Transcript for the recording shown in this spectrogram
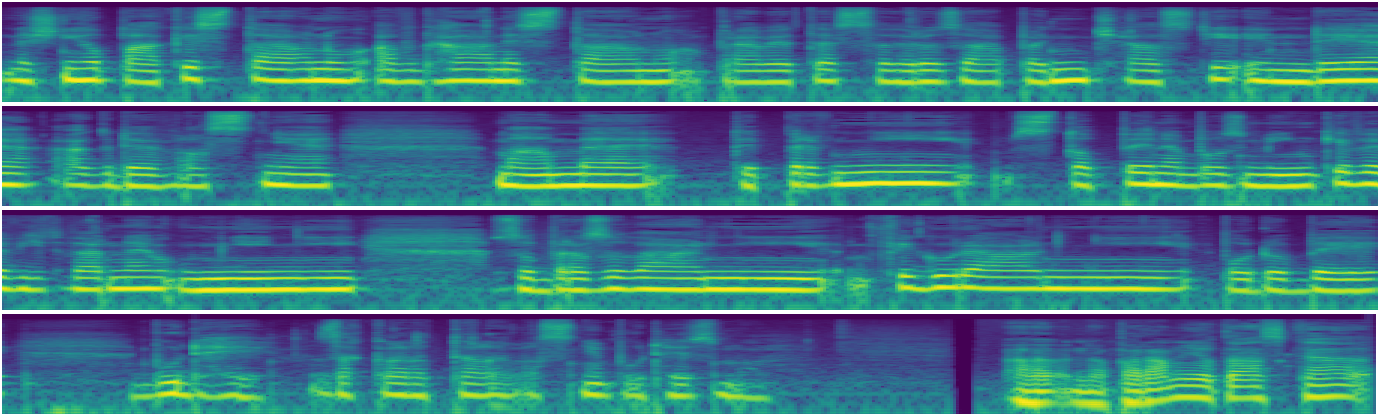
dnešního Pákistánu, Afghánistánu a právě té severozápadní části Indie a kde vlastně máme ty první stopy nebo zmínky ve výtvarném umění, zobrazování figurální podoby Budhy, zakladatele vlastně buddhismu. Napadá mě otázka,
